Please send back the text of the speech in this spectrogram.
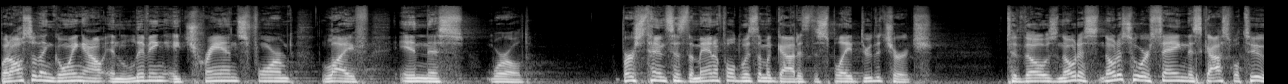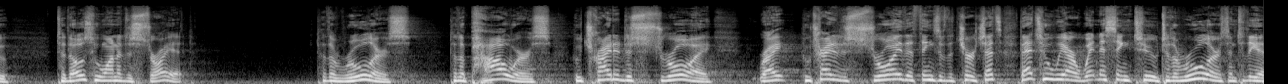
but also then going out and living a transformed life in this world. Verse 10 says, The manifold wisdom of God is displayed through the church to those, notice, notice who we're saying this gospel to, to those who want to destroy it, to the rulers, to the powers who try to destroy right? Who try to destroy the things of the church. That's, that's who we are witnessing to, to the rulers and to the uh,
